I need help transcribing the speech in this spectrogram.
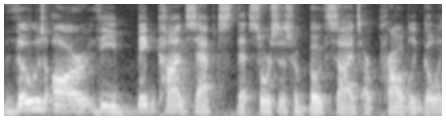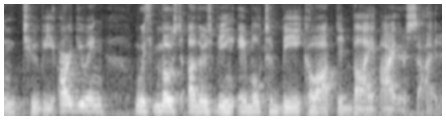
Those are the big concepts that sources from both sides are probably going to be arguing, with most others being able to be co opted by either side.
